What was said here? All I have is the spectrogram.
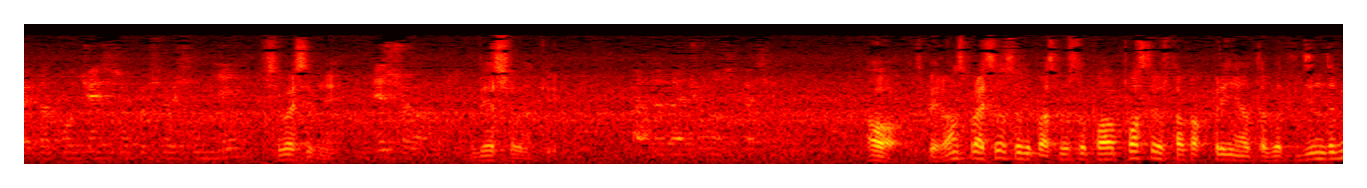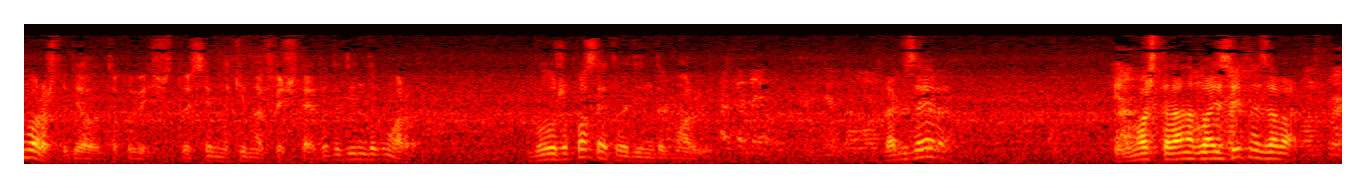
тогда получается всего 7 дней? Всего 7 дней. Без шаванки? Без. А тогда о чем он спросил? О, теперь он спросил, судя по смыслу, после того, как принял, это вот Дин Дегмора, что делает такую вещь, что 7 наким на все считает. Это Дин Дегмора. Был уже после этого Дин Дегмор. А когда его Рабизера. Или может, когда она была действительно зава. Про.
